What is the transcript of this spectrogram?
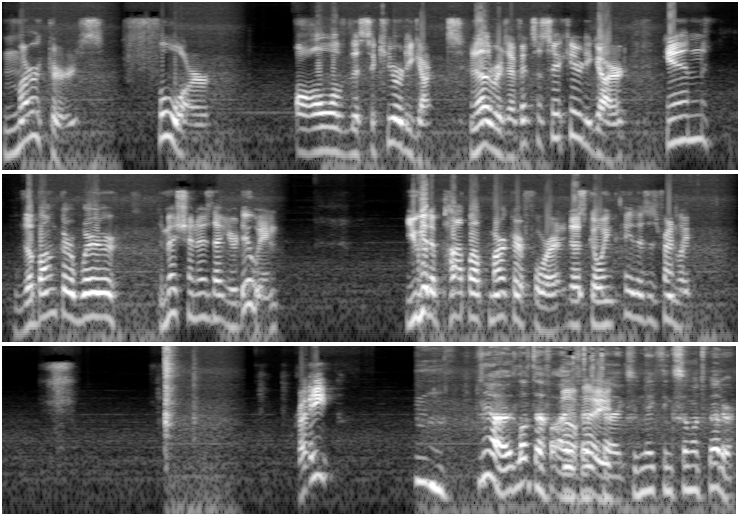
markers for all of the security guards. In other words, if it's a security guard in the bunker where the mission is that you're doing, you get a pop-up marker for it just going, hey, this is friendly. Right? Mm. Yeah, I'd love to have IFF oh, hey. tags. It'd make things so much better.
